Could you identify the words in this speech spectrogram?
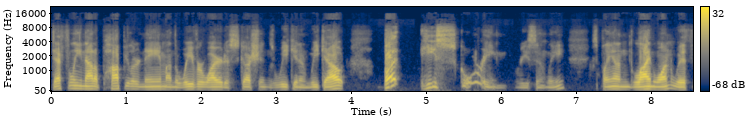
Definitely not a popular name on the waiver wire discussions week in and week out but he's scoring recently. He's playing on line one with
